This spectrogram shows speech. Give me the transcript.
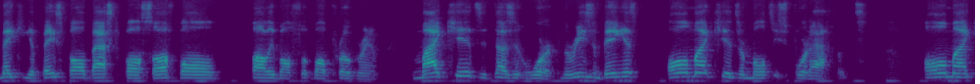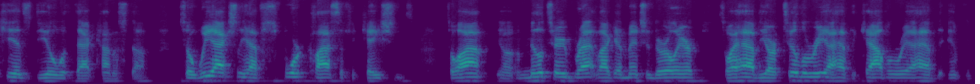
making a baseball, basketball, softball, volleyball, football program. My kids, it doesn't work. The reason being is all my kids are multi-sport athletes. All my kids deal with that kind of stuff. So we actually have sport classifications. So I'm you know, a military brat, like I mentioned earlier. So I have the artillery, I have the cavalry, I have the infantry.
